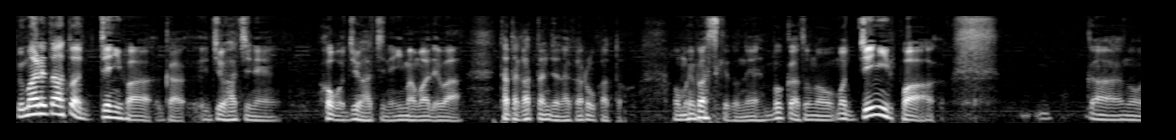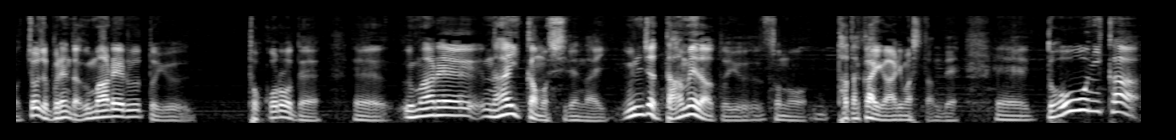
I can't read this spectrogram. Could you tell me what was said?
生まれた後はジェニファーが18年、ほぼ18年今までは戦ったんじゃなかろうかと思いますけどね。僕はその、もうジェニファーが、あの、長女ブレンダー生まれるというところで、えー生まれないかもしれない、産んじゃダメだという、その、戦いがありましたんで、えーどうにか、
